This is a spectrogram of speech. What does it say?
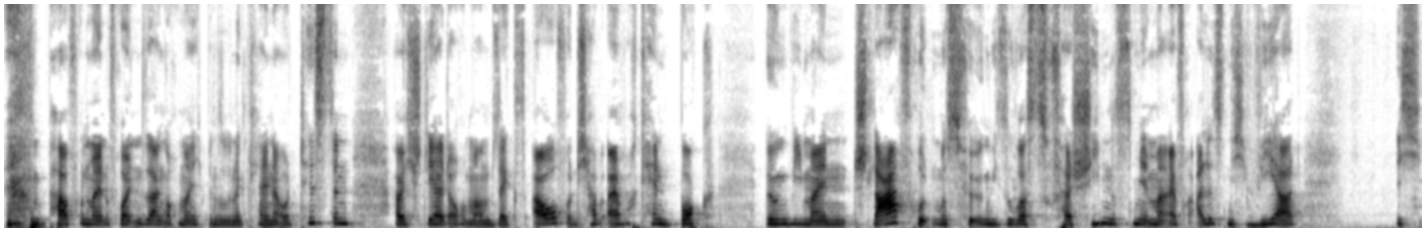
Ein paar von meinen Freunden sagen auch mal, ich bin so eine kleine Autistin, aber ich stehe halt auch immer um 6 auf und ich habe einfach keinen Bock, irgendwie meinen Schlafrhythmus für irgendwie sowas zu verschieben. Das ist mir immer einfach alles nicht wert. Ich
